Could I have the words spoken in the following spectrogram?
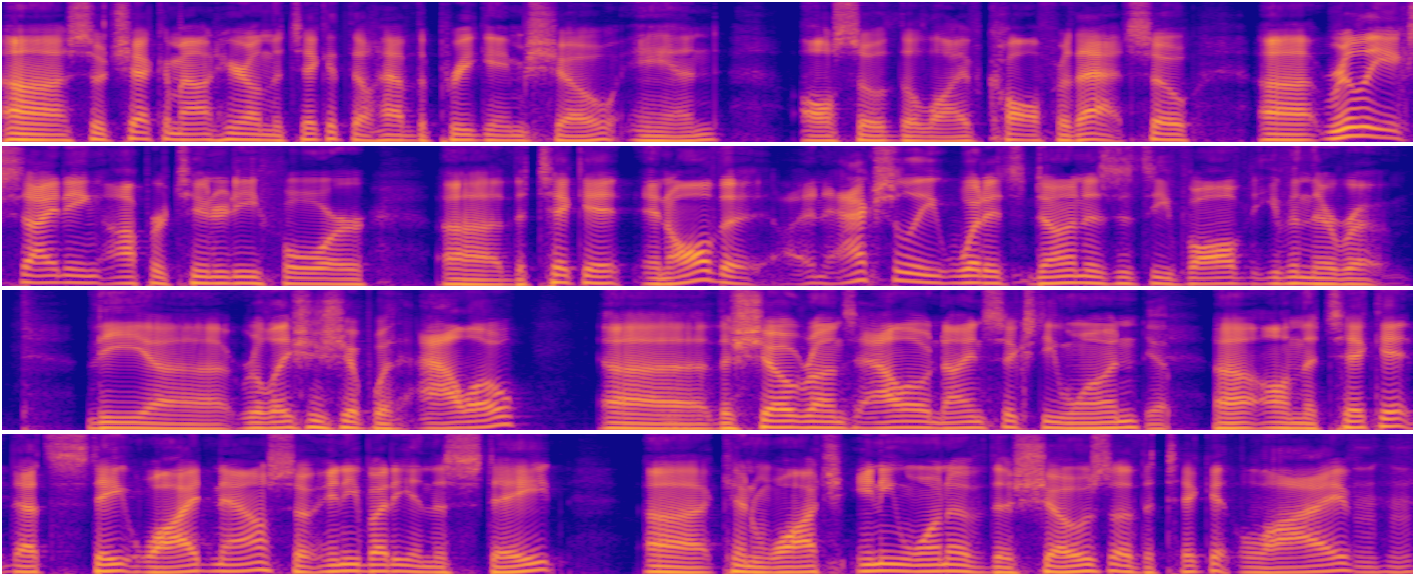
Uh, so check them out here on the ticket. They'll have the pregame show and also the live call for that. So uh, really exciting opportunity for uh, the ticket and all the and actually what it's done is it's evolved even their re- the uh, relationship with Allo. Uh, the show runs Allo 961 Yep. uh, on the ticket. That's statewide now, so anybody in the state uh, can watch any one of the shows of the ticket live uh,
